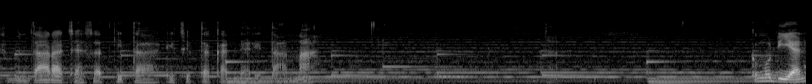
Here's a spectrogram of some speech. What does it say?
sementara jasad kita diciptakan dari tanah. Kemudian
